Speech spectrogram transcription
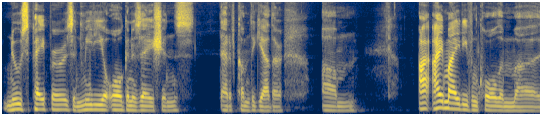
newspapers and media organizations that have come together. Um, I, I, might even call them uh,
